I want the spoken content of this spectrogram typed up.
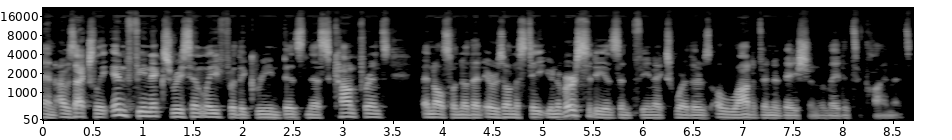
And I was actually in Phoenix recently for the Green Business Conference, and also know that Arizona State University is in Phoenix, where there's a lot of innovation related to climate.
